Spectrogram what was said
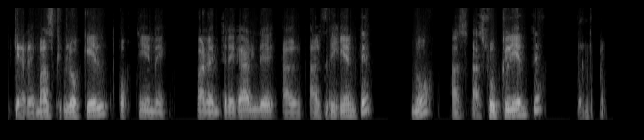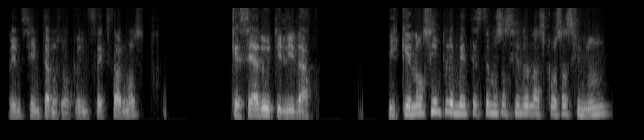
que además lo que él obtiene para entregarle al, al siguiente, ¿no? A, a, su cliente, clientes internos o clientes externos, que sea de utilidad y que no simplemente estemos haciendo las cosas sin un,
